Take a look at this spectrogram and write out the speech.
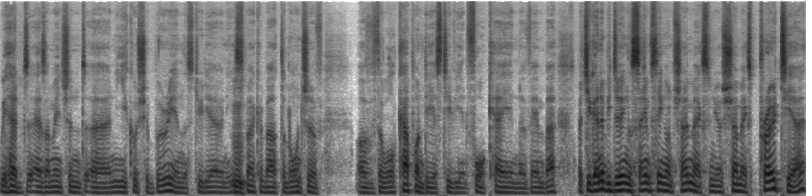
we had, as I mentioned, uh, Nyiko Shiburi in the studio, and he mm. spoke about the launch of of the World Cup on DSTV in 4K in November. But you're going to be doing the same thing on Showmax on your Showmax Pro tier.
